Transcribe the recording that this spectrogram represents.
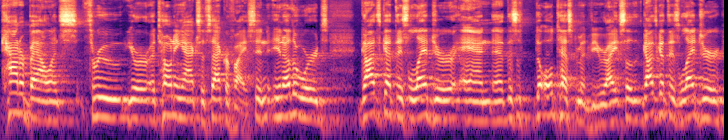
counterbalance through your atoning acts of sacrifice. In, in other words, God's got this ledger, and uh, this is the Old Testament view, right? So God's got this ledger,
